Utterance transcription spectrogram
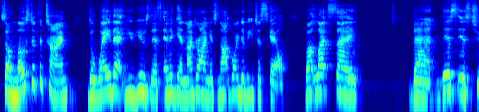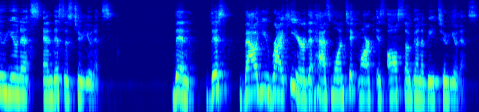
So most of the time, the way that you use this, and again, my drawing is not going to be to scale, but let's say that this is two units and this is two units. Then this value right here that has one tick mark is also going to be two units.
